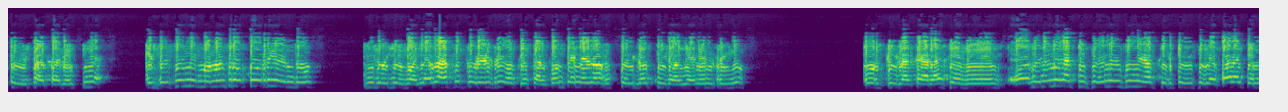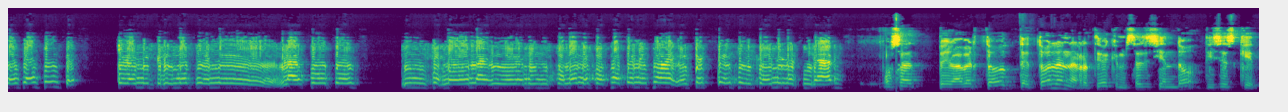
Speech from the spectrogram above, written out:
se desaparecía. Entonces mi hermano entró corriendo y lo llevó allá abajo por el río, que está el contenedor, y lo tiró allá en el río porque la cara se ve, a mí no me la quisieron enseñar porque decía para que no se asuste, pero mi primo tiene las fotos y mis hermanos la vieron y dijo, no, mejor foto en esa especie y fue me lo tiraron. O sea, pero a ver, todo, de toda la narrativa que me estás diciendo, dices que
